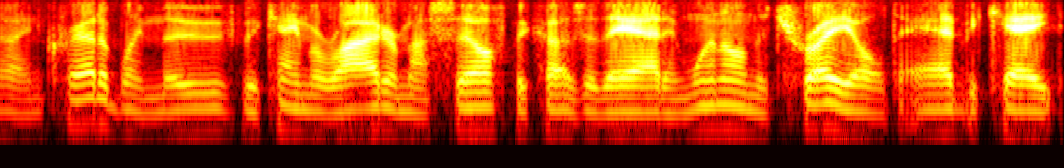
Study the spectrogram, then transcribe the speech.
uh, incredibly moved, became a writer myself because of that, and went on the trail to advocate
